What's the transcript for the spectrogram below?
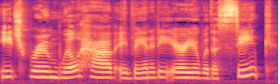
each room will have a vanity area with a sink.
